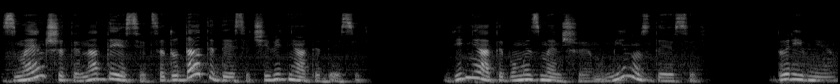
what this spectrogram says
Зменшити на 10 це додати 10 чи відняти 10? Відняти, бо ми зменшуємо. Мінус 10 дорівнює.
